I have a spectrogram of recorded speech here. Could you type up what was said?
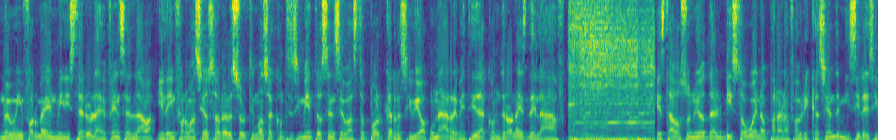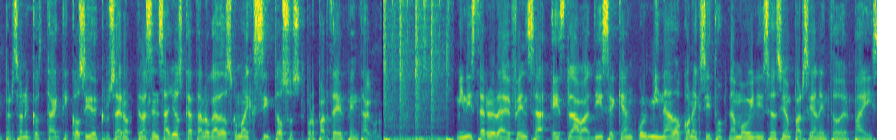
Nuevo informe del Ministerio de la Defensa eslava y la información sobre los últimos acontecimientos en Sebastopol que recibió una arremetida con drones de la AF. Estados Unidos da el visto bueno para la fabricación de misiles hipersónicos tácticos y de crucero tras ensayos catalogados como exitosos por parte del Pentágono. Ministerio de la Defensa eslava dice que han culminado con éxito la movilización parcial en todo el país.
